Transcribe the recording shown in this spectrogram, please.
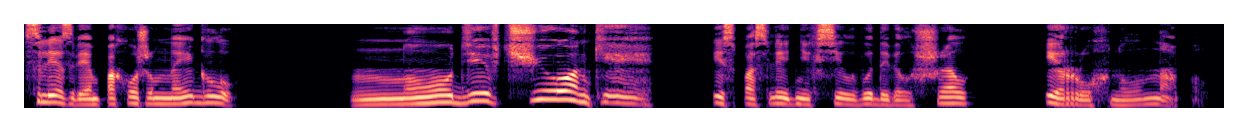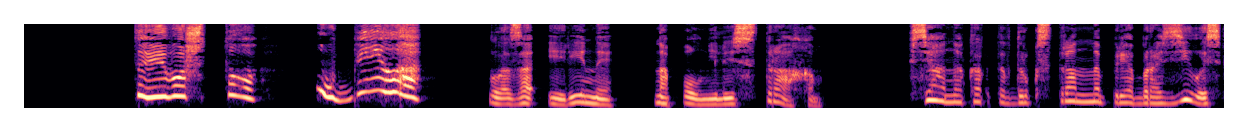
с лезвием, похожим на иглу. «Ну, девчонки!» — из последних сил выдавил Шел и рухнул на пол. «Ты его что, убила?» Глаза Ирины наполнились страхом. Вся она как-то вдруг странно преобразилась,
